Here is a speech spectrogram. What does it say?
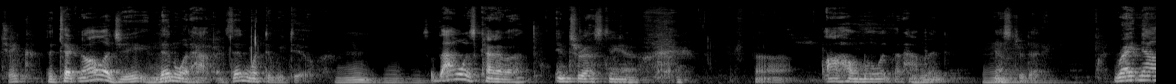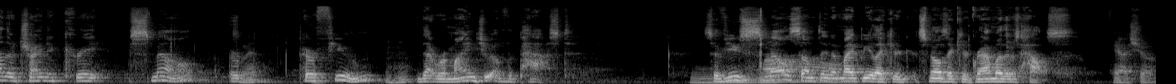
Check. the technology, mm-hmm. then what happens? Then what do we do? So that was kind of an interesting uh, aha moment that happened Mm. yesterday. Right now, they're trying to create smell or Smell. perfume mm-hmm. that reminds you of the past. So if you mm. smell something, it might be like your it smells like your grandmother's house Yeah, sure.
